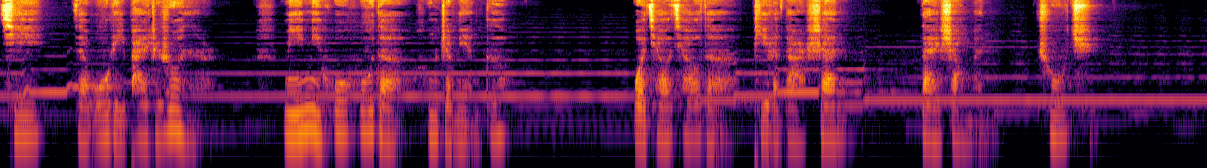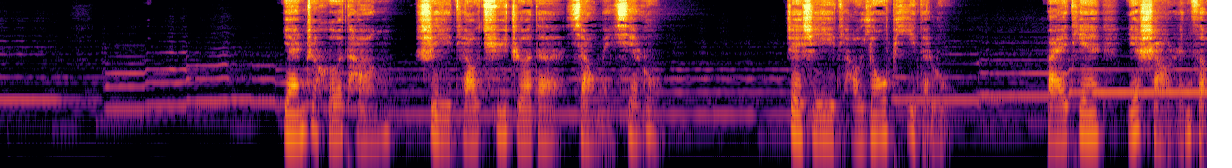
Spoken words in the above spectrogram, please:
七在屋里拍着闰儿。迷迷糊糊地哼着眠歌，我悄悄地披了大衫，带上门出去。沿着荷塘是一条曲折的小梅泄路，这是一条幽僻的路，白天也少人走，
